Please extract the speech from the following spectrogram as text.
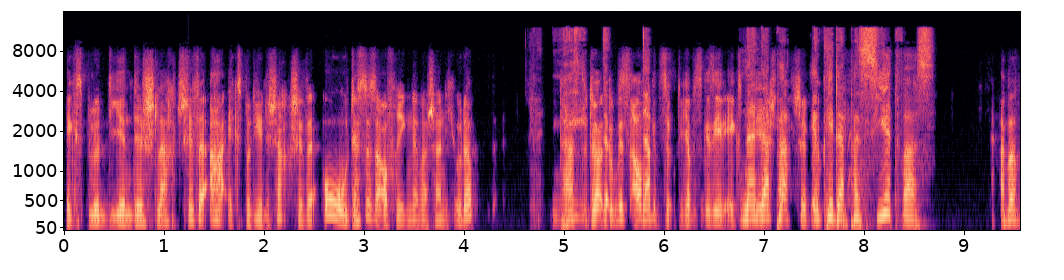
explodierende Schlachtschiffe. Ah, explodierende Schlachtschiffe. Oh, das ist aufregender wahrscheinlich, oder? Da du, du, du bist aufgezuckt, ich habe es gesehen. Explodierende nein, da, Schlachtschiffe. Okay, da passiert was. Aber,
